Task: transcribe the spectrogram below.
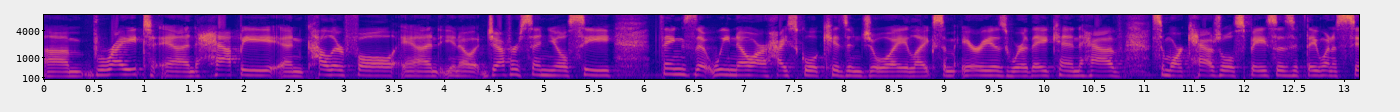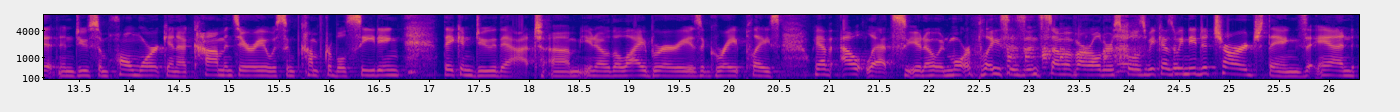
um, bright and happy and colorful. And, you know, at Jefferson, you'll see things that we know our high school kids enjoy, like some areas where they can have some more casual spaces. If they want to sit and do some homework in a commons area with some comfortable seating, they can do that. Um, you know, the library is a great place. We have outlets, you know, in more places in some of our older schools because we need to charge things and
